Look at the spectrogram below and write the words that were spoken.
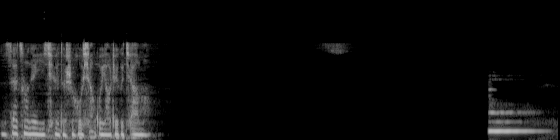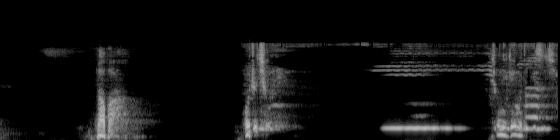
你在做那一切的时候想过要这个家吗？老婆，我只求你，求你给我的一次机会。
